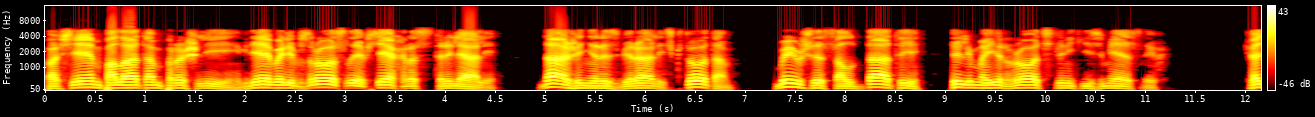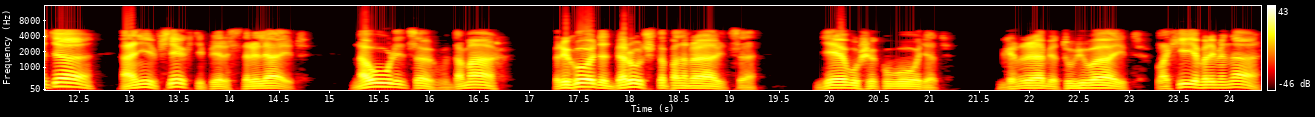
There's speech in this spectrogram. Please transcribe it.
по всем палатам прошли, где были взрослые, всех расстреляли. Даже не разбирались, кто там, бывшие солдаты или мои родственники из местных. Хотя они всех теперь стреляют. На улицах, в домах. Приходят, берут, что понравится. Девушек уводят. Грабят, убивают. Плохие времена.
